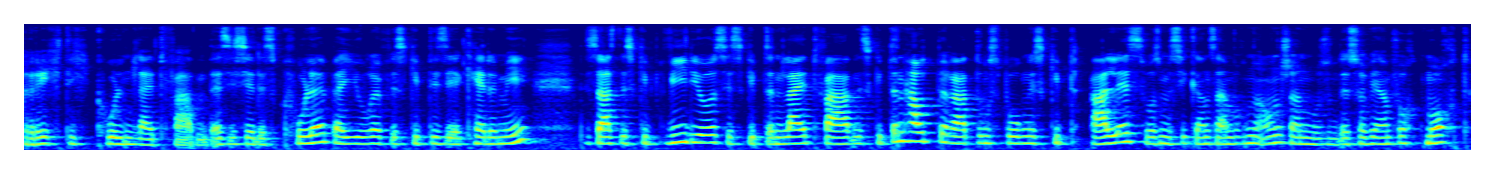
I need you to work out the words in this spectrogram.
richtig coolen Leitfaden. Das ist ja das Coole bei Juref, es gibt diese Academy. Das heißt, es gibt Videos, es gibt einen Leitfaden, es gibt einen Hautberatungsbogen, es gibt alles, was man sich ganz einfach nur anschauen muss. Und das habe ich einfach gemacht.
